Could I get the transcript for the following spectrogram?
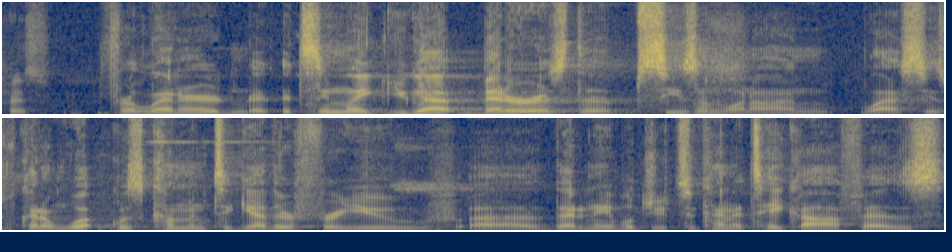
Chris? For Leonard, it seemed like you got better as the season went on last season. Kind of what was coming together for you uh, that enabled you to kind of take off as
